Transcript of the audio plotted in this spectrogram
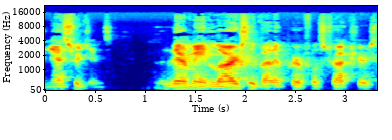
and estrogens. They're made largely by the peripheral structures,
